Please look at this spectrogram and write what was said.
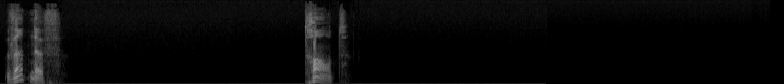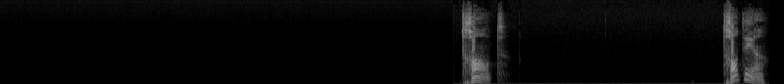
vingt-neuf, trente, trente, trente et un,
